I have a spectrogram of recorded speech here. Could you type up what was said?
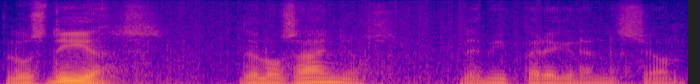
los días de los años de mi peregrinación.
